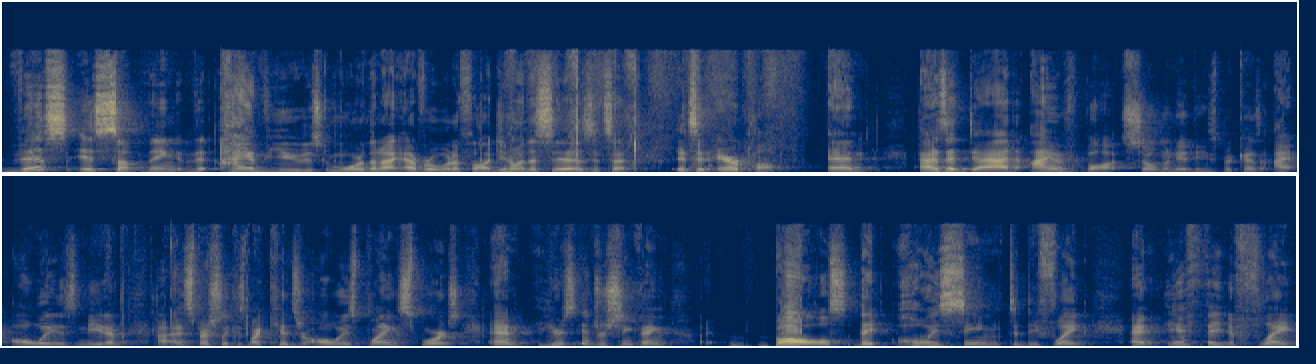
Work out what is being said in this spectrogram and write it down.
This is something that I have used more than I ever would have thought. Do you know what this is? It's a it's an air pump. And as a dad, I have bought so many of these because I always need them, uh, especially because my kids are always playing sports. And here's the interesting thing balls, they always seem to deflate. And if they deflate,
